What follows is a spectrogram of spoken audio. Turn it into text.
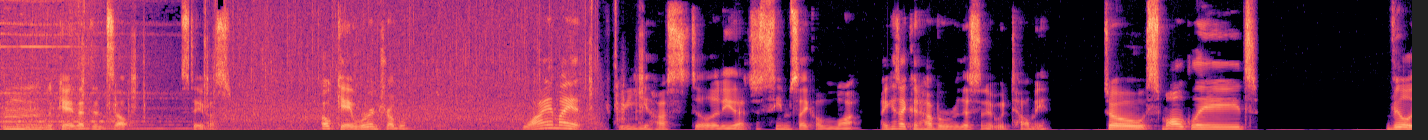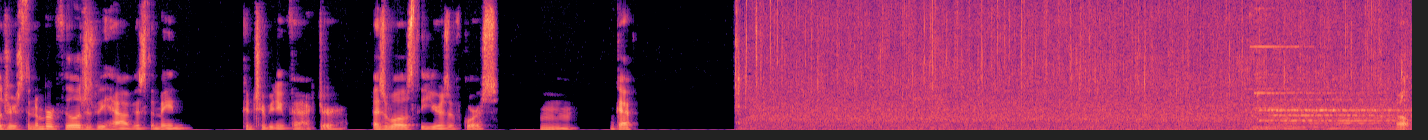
Hmm, okay, that didn't sell. Save us. Okay, we're in trouble. Why am I at 3 hostility? That just seems like a lot. I guess I could hover over this and it would tell me. So, small glades, villagers. The number of villages we have is the main contributing factor, as well as the years, of course. Hmm, okay. Well,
